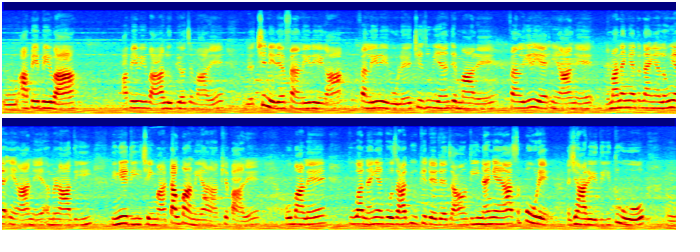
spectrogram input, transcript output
ဟိုအားပေးပေးပါ အားပေးပေးပါလို့ပြောချင်ပါတယ်ချစ်နေတဲ့ fan လေးတွေက fan လေးတွေကိုလည်းကျေးဇူးရမ်းတင်ပါတယ် fan လေးတွေရဲ့အင်အားနဲ့မြန်မာနိုင်ငံတစ်နိုင်ငံလုံးရဲ့အင်အားနဲ့အမရာဒီဒီနေ့ဒီအချိန်မှာတောက်ပနေရတာဖြစ်ပါတယ်ဟိုမှာလည်း သူကနိုင်ငံကိုစားပြုဖြစ်တဲ့တဲ့ကြောင့်ဒီနိုင်ငံကစပို့တဲ့အရာတွေဒီသူ့ကိုဟို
